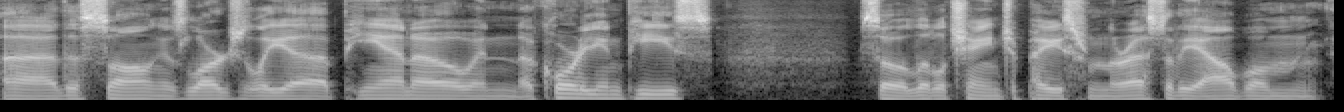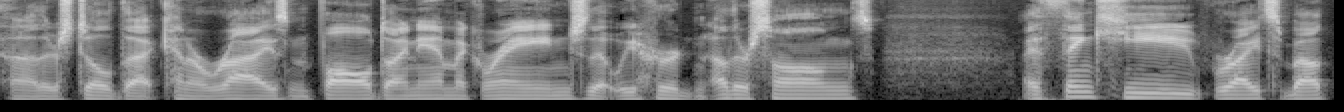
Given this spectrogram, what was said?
Uh, this song is largely a piano and accordion piece, so a little change of pace from the rest of the album. Uh, there's still that kind of rise and fall dynamic range that we heard in other songs. I think he writes about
